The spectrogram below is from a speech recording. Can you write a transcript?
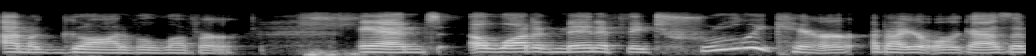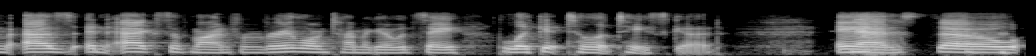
I'm a god of a lover. And a lot of men, if they truly care about your orgasm, as an ex of mine from a very long time ago would say, lick it till it tastes good. And so,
